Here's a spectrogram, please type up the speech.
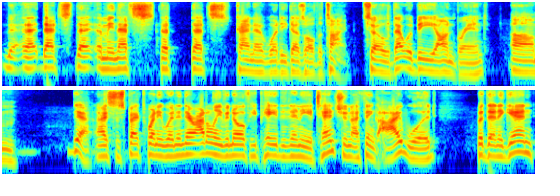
yeah. that's that I mean that's that that's kind of what he does all the time. So that would be on brand. Um, yeah, I suspect when he went in there, I don't even know if he paid it any attention. I think I would, but then again,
